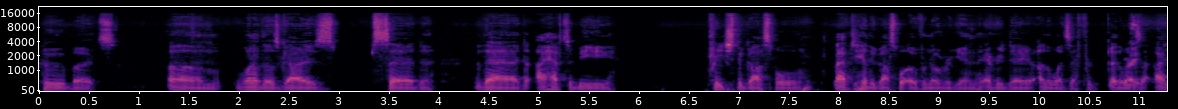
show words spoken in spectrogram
who, but um, one of those guys said that I have to be preach the gospel. I have to hear the gospel over and over again every day. Otherwise, I for, otherwise right.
